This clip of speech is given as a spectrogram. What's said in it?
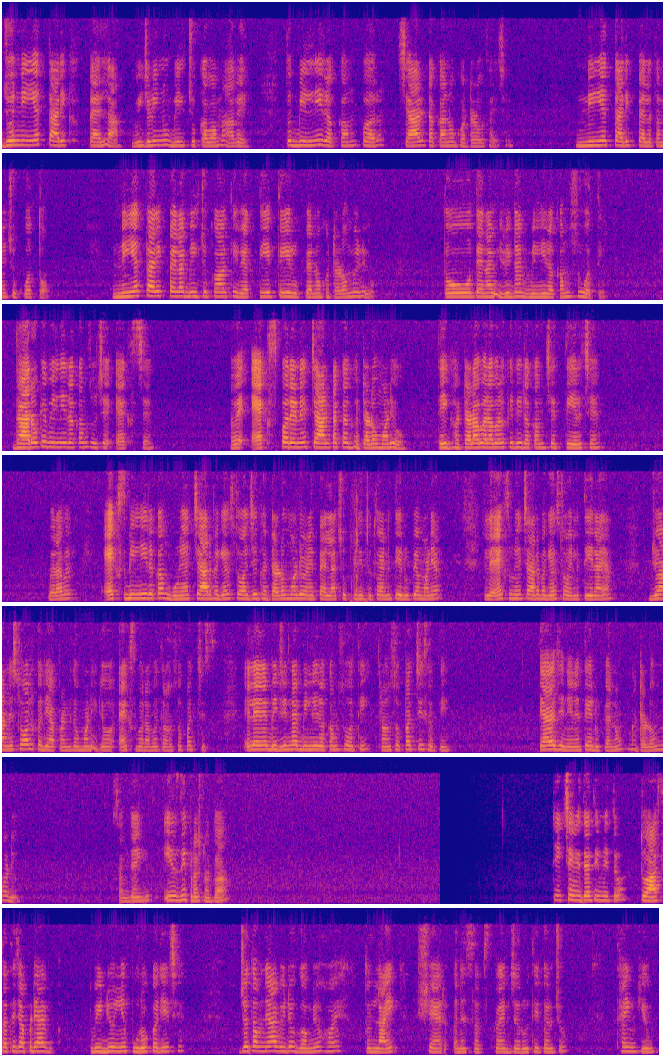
જો નિયત તારીખ પહેલા વીજળીનું બિલ ચૂકવવામાં આવે, તો બિલની રકમ પર ચાર ટકાનો ઘટાડો થાય છે. નિયત તારીખ પહેલાં તમે ચૂકવો તો. નિયત તારીખ પહેલાં બિલ ચૂકવવાથી વ્યક્તિએ તેર રૂપિયાનો ઘટાડો મેળવ્યો. તો તેના વીજળીના બિલની રકમ શું હતી? ધારો કે બિલની રકમ શું છે? એક્સ છે. હવે એક્સ પર એને ચાર ટકા ઘટાડો મળ્યો. તે ઘટાડા બરાબર કેટલી રકમ છે? તેર છે. બરાબર? એક્સ બિલની રકમ ગુણ્યા ચાર ભાગ્યા સો જે ઘટાડો મળ્યો એને પહેલાં ચૂકવી દીધું તો એને તેર રૂપિયા મળ્યા. એટલે એક્સ ગુણ્યા ચાર ભાગ્યા સો એટલે તેર આવ્યા જો આને સોલ્વ કરીએ આપણને તો મળી ગયો એક્સ બરાબર ત્રણસો પચીસ. એટલે એને બીજીના બિલની રકમ શું હતી? ત્રણસો પચીસ હતી. ત્યારે જઈને એને તેર રૂપિયાનો ઘટાડો મળ્યો. સમજાઈ ગયું? ઇઝી પ્રશ્ન તો આ ઠીક છે, વિદ્યાર્થી મિત્રો? તો આ સાથે જ આપણે આ વીડિયો અહીંયા પૂરો કરીએ છીએ. જો તમને આ વીડિયો ગમ્યો હોય, તો લાઈક શેર અને સબસ્ક્રાઈબ જરૂરથી કરજો. Thank you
